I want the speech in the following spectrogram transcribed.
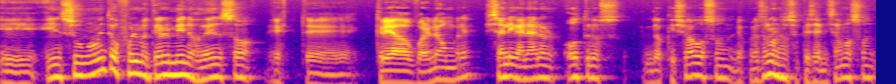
Eh, en su momento fue el material menos denso este, creado por el hombre. Ya le ganaron otros. Los que yo hago son. Los que nosotros nos especializamos son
